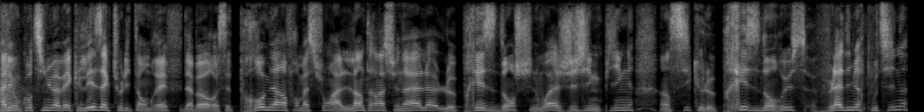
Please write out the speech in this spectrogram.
Allez, on continue avec les actualités en bref. D'abord, cette première information à l'international, le président chinois Xi Jinping ainsi que le président russe Vladimir Poutine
